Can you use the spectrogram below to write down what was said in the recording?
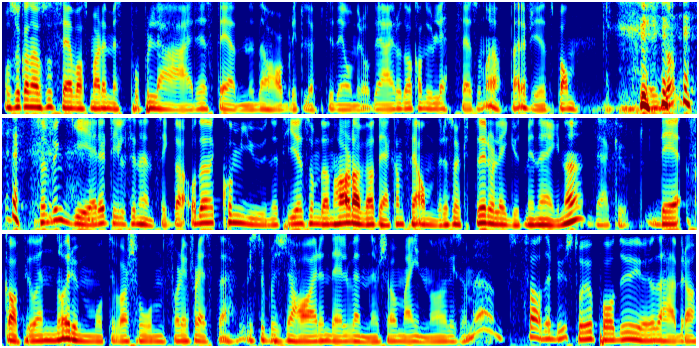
Og så kan jeg også se hva som er de mest populære stedene det har blitt løpt i det området jeg er. Og da kan du lett se sånn Å ja, der er frihetsbanen. Så den fungerer til sin hensikt. da. Og det communityet som den har, da, ved at jeg kan se andres økter og legge ut mine egne, Det er kult. det skaper jo enorm motivasjon for de fleste. Hvis du plutselig har en del venner som er inne og liksom Ja, fader, du står jo på, du gjør jo det her bra.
